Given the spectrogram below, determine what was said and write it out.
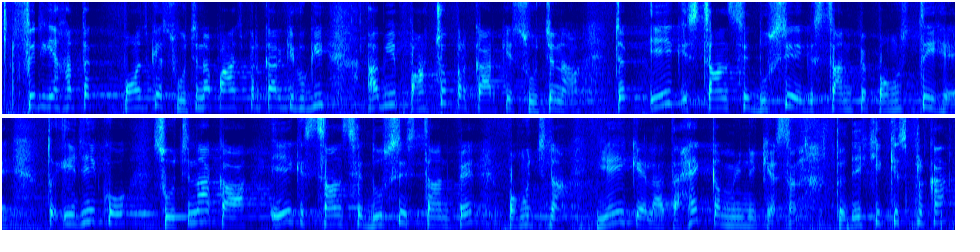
फिर यहाँ तक पहुँच के सूचना पाँच प्रकार की होगी। अब ये पाँचों प्रकार की सूचना जब एक स्थान से दूसरे एक स्थान पे पहुँचती है तो इन्हीं को सूचना का एक स्थान से दूसरे स्थान पे पहुँचना, यही कहलाता है कम्युनिकेशन तो देखिए किस प्रकार।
